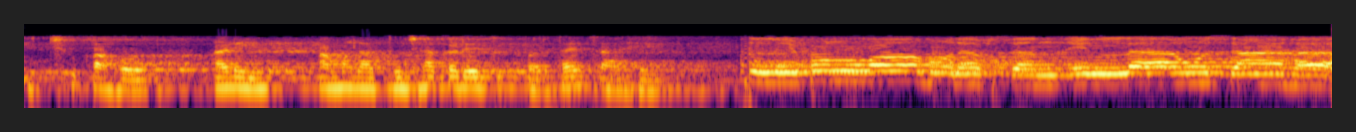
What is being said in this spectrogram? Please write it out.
इच्छुक आहोत आणि आम्हाला तुझ्याकडेच परतायचं आहे يكلف الله نفسا إلا وسعها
